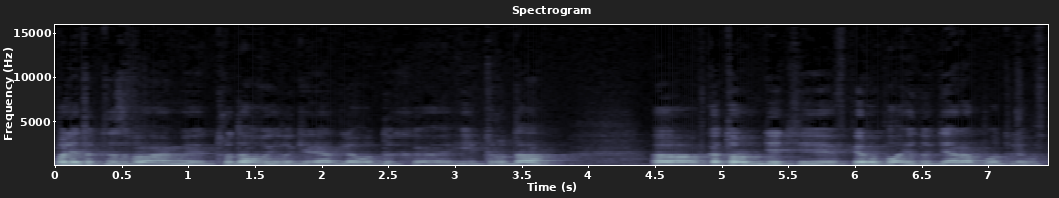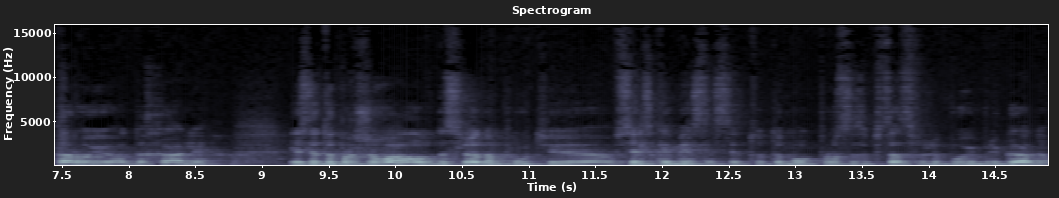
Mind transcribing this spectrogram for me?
были так называемые трудовые лагеря для отдыха и труда, э, в котором дети в первую половину дня работали, во вторую отдыхали. Если ты проживал в населенном пункте в сельской местности, то ты мог просто записаться в любую бригаду.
